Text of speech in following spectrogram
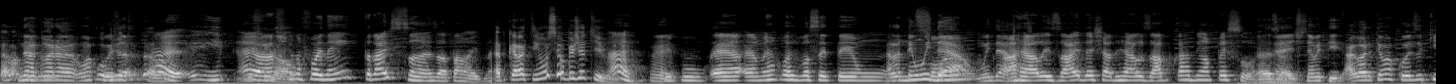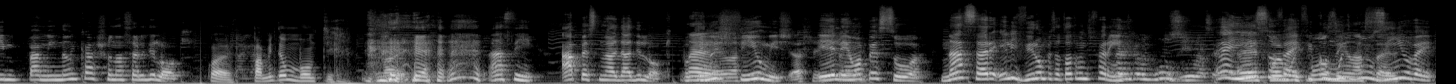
ela Não, agora, uma o coisa. objetivo dela. É, e, é, eu final. acho que não foi nem traição exatamente, né? É porque ela tinha esse objetivo. É, É. tipo, é, é a mesma coisa de você ter um. Ela tem um sonho ideal, um ideal. A realizar e deixar de realizar por causa de uma pessoa. É, exato. É, justamente isso. Agora tem uma coisa que pra mim não encaixou na série de Loki. Qual é? Pra mim tem um monte. assim, a personalidade de Loki. Porque É, nos achei- filmes, eu achei ele é uma pessoa. Na série, ele vira uma pessoa totalmente diferente. ficou bonzinho na É É, isso, foi velho. Ficou bonzinho muito bonzinho, velho.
